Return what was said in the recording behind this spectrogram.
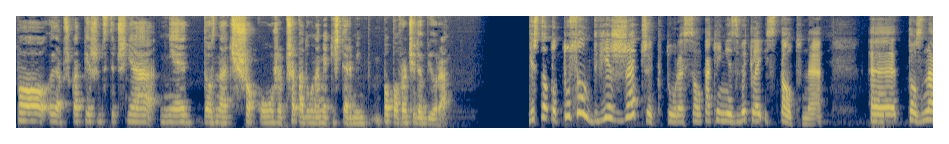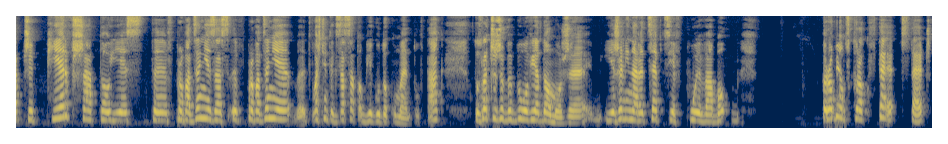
po na przykład 1 stycznia nie doznać szoku, że przepadł nam jakiś termin po powrocie do biura. Wiesz co, to tu są dwie rzeczy, które są takie niezwykle istotne. E, to znaczy, pierwsza to jest e, wprowadzenie, wprowadzenie e, właśnie tych zasad obiegu dokumentów, tak? To znaczy, żeby było wiadomo, że jeżeli na recepcję wpływa, bo robiąc krok wstecz,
